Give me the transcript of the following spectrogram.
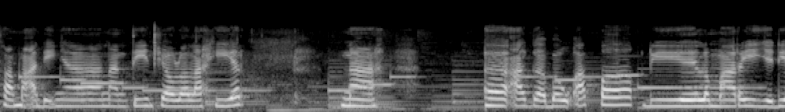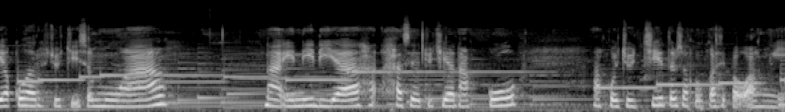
sama adiknya nanti insya Allah lahir. Nah eh, agak bau apek di lemari jadi aku harus cuci semua. Nah ini dia hasil cucian aku. Aku cuci terus aku kasih pewangi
